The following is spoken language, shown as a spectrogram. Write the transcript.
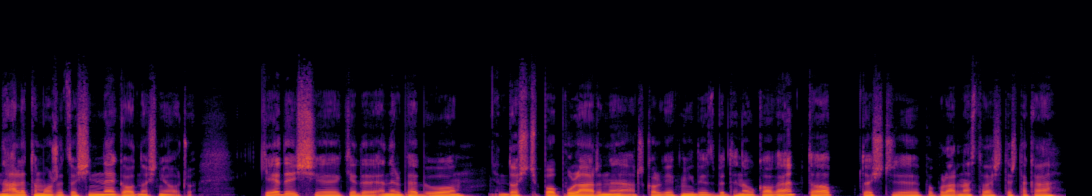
No ale to może coś innego odnośnie oczu. Kiedyś, e, kiedy NLP było dość popularne, aczkolwiek nigdy zbyt naukowe, to dość e, popularna stała się też taka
